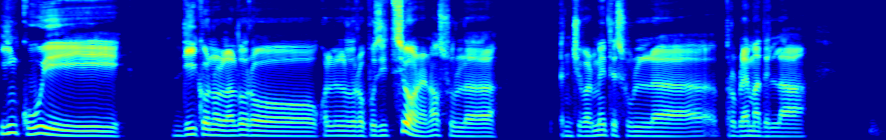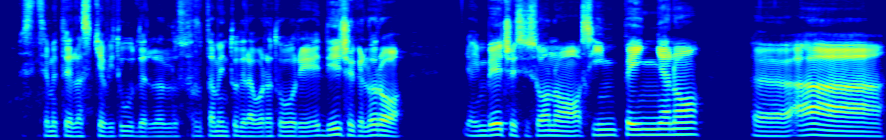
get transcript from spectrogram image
in cui dicono la loro, qual è la loro posizione, no? sul, principalmente sul problema della, essenzialmente della schiavitù, dello sfruttamento dei lavoratori, e dice che loro invece si, sono, si impegnano eh, a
